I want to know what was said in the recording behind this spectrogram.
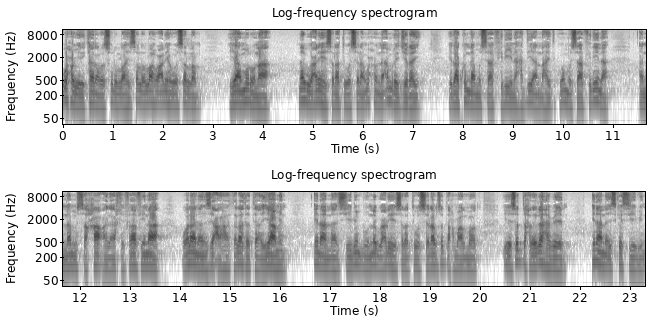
wuxuu yihi kaana rasuulu اllahi salى اllahu calayhi wasalam yaamurunaa nabigu calayhi الsalaatu wasalaam wuxuuna amri jiray idaa kunaa musaafiriina haddii aan nahay kuwa musaafiriina an namsaxa calىa khifaafina walaa nansicahaa ثalaaثata ayaamin inaanaan siibin buu nebigu calayhi الsalaatu wasalaam saddex maalmood iyo saddexdeeda habeen inaana iska siibin.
